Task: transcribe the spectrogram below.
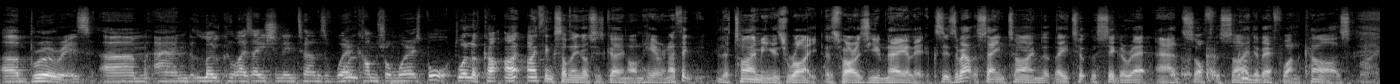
uh, breweries um, and localization in terms of where it comes from, where it's bought. Well, look, I, I think something else is going on here, and I think the timing is right as far as you nail it, because it's about the same time that they took the cigarette ads off the side of F1 cars. Right.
